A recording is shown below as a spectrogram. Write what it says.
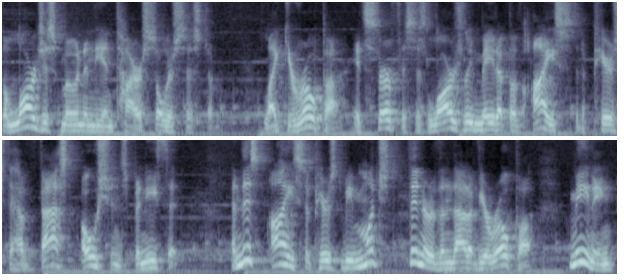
the largest moon in the entire solar system. Like Europa, its surface is largely made up of ice that appears to have vast oceans beneath it. And this ice appears to be much thinner than that of Europa, meaning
